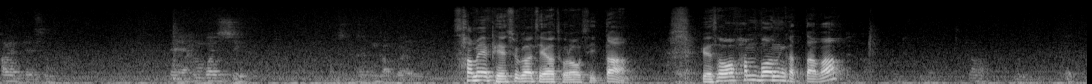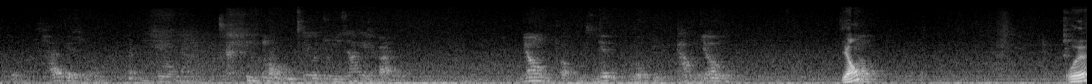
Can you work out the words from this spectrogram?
3의 배수 네, 한 번씩 적인 깎아야 돼 3의 배수가 돼야 돌아올 수 있다. 그래서 한 번 갔다가 하나 둘 셋, 넷, 넷. 4의 배수 이거 좀 이상해. 그러니까 0. 어, 두개 뭐? 답 0. 0? 왜?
